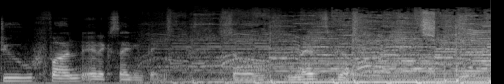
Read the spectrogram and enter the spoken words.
do fun and exciting things. So, let's go.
